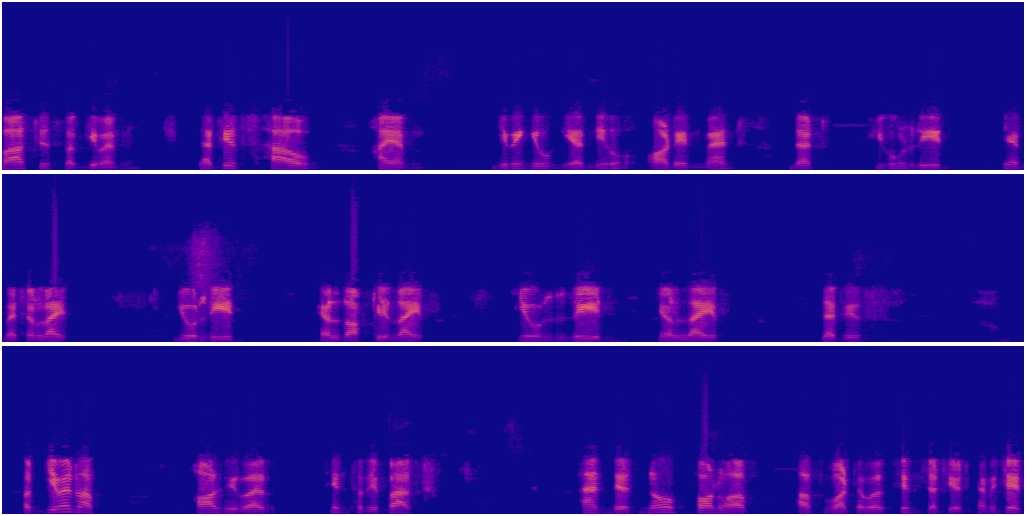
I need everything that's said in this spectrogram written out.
past is forgiven. That is how I am giving you a new ordainment that you lead a better life. You lead a lofty life. You lead a life that is forgiven of all your sins of the past. And there's no follow up of whatever sins that you had committed.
